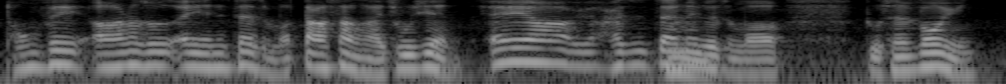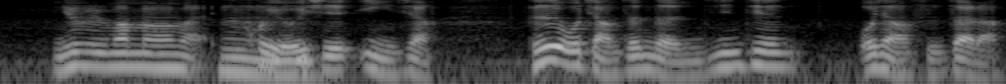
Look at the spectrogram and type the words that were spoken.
童飞啊，那时候哎在什么大上海出现，哎呀，还是在那个什么赌城风云。你就是慢慢慢慢会有一些印象，嗯、可是我讲真的，你今天我讲实在了，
